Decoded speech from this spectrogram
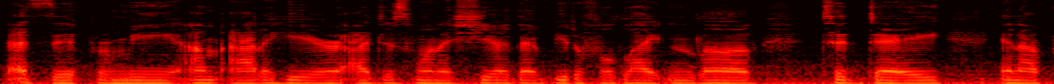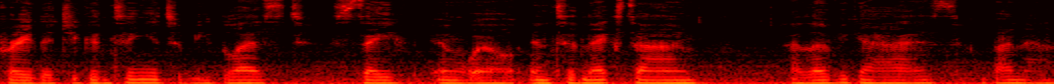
that's it for me. I'm out of here. I just want to share that beautiful light and love today. And I pray that you continue to be blessed, safe, and well. Until next time, I love you guys. Bye now.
